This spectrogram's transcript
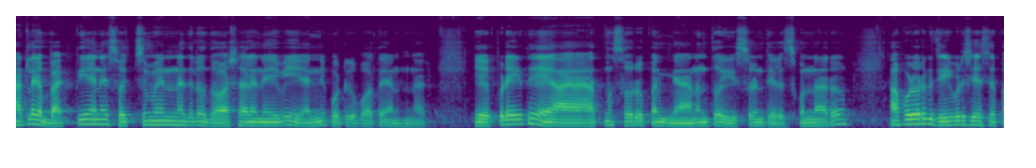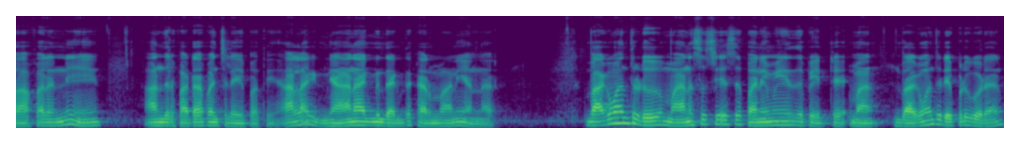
అట్లాగే భక్తి అనే స్వచ్ఛమైన నదిలో దోషాలు అనేవి అన్నీ కొట్టుకుపోతాయి అంటున్నారు. ఎప్పుడైతే ఆ ఆత్మస్వరూపాన్ని జ్ఞానంతో ఈశ్వరుని తెలుసుకున్నారో అప్పటి వరకు జీవుడు చేసే పాపాలన్నీ అందరు పటాపంచలైపోతాయి. అలాగే జ్ఞానాగ్ని దగ్ధ కర్మ అని అన్నారు. భగవంతుడు మనసు చేసే పని మీద పెట్టే మా భగవంతుడు ఎప్పుడు కూడా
